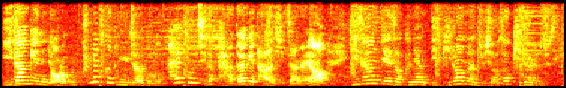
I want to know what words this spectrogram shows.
2단계는 여러분 플랭크 동작으로 팔꿈치가 바닥에 닿으시잖아요. 이 상태에서 그냥 니 밀어만 주셔서 기다려주세요.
